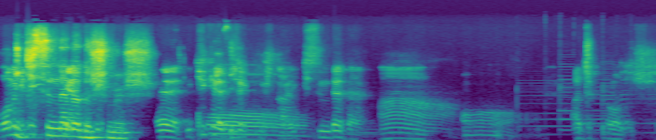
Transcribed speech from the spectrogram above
Onu İkisinde iki de düşmüş. Evet iki kez Oo. çekmişler ikisinde de. Aa, acıklı olur.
